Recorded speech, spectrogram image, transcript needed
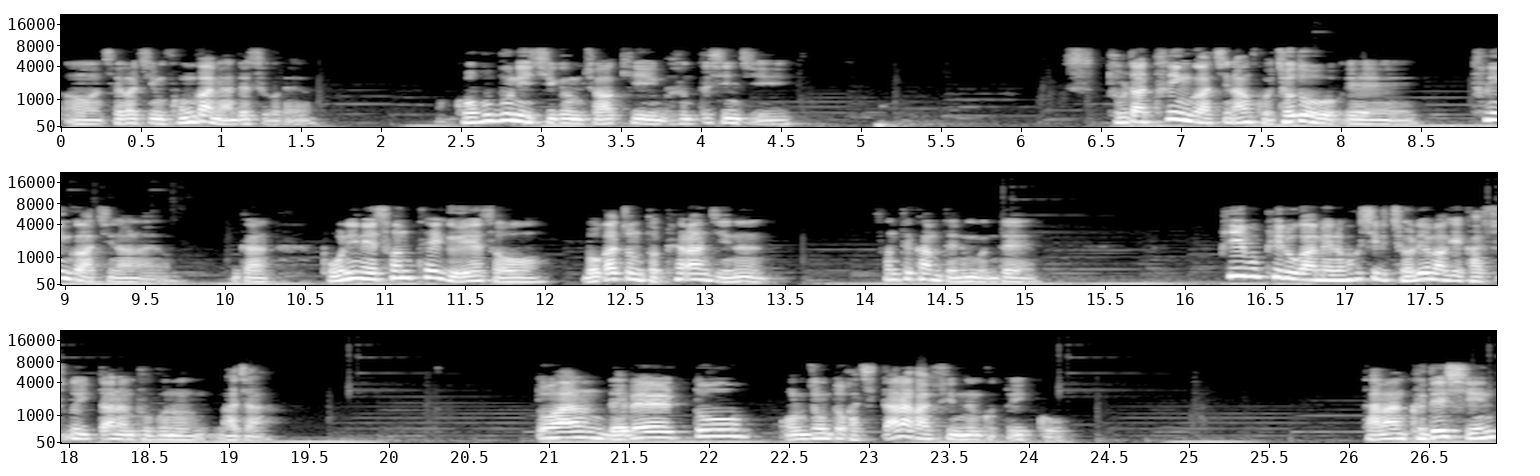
어, 제가 지금 공감이 안 돼서 그래요. 그 부분이 지금 정확히 무슨 뜻인지 둘 다 틀린 것 같지는 않고 저도 예, 틀린 것 같지는 않아요. 그러니까 본인의 선택에 의해서 뭐가 좀 더 편한지는 선택하면 되는 건데 PVP로 가면 확실히 저렴하게 갈 수도 있다는 부분은 맞아. 또한 레벨도 어느 정도 같이 따라갈 수 있는 것도 있고 다만 그 대신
